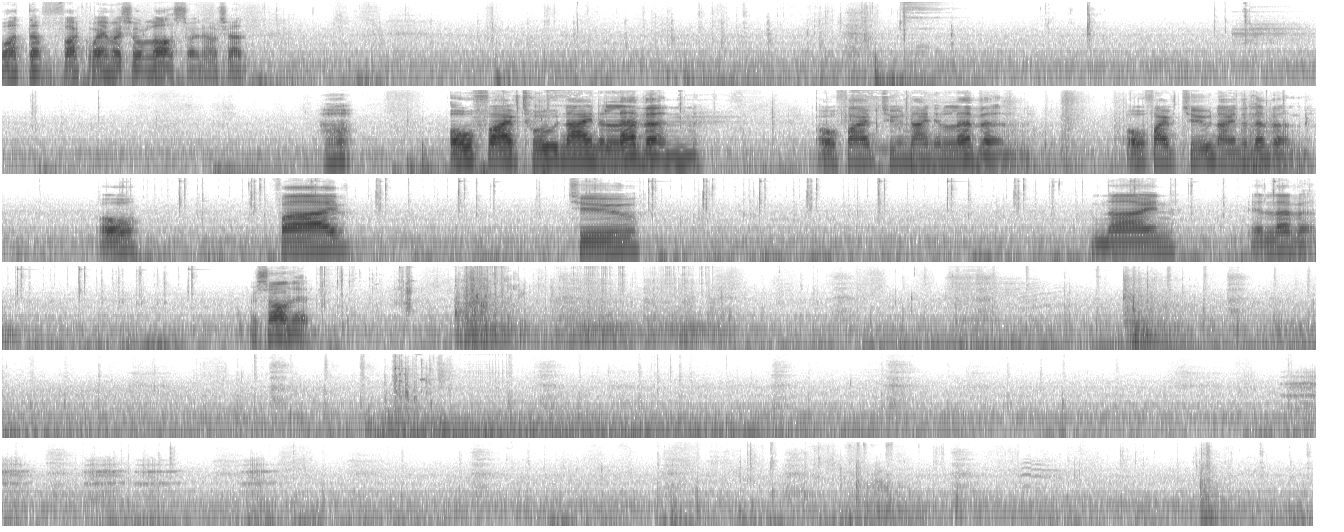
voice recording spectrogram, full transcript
What the fuck? Why am I so lost right now, Chad? Oh five two nine eleven. 052911. 052911. Oh. Five. Two. Nine. Eleven. Oh oh We solved it.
